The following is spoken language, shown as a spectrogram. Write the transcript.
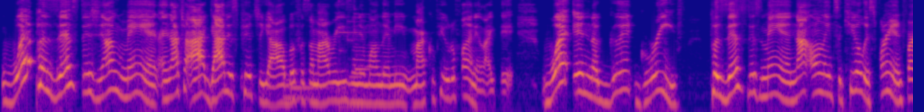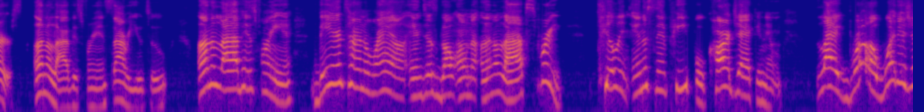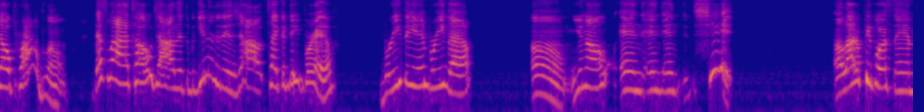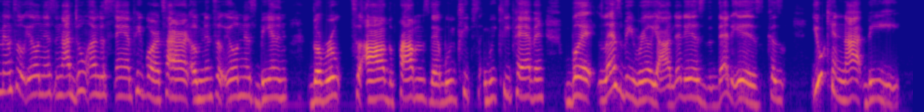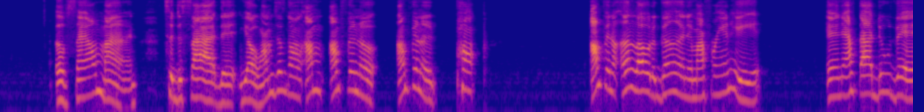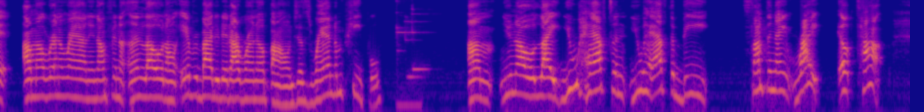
what possessed this young man? And I try I got his picture, y'all, but for some odd reason it won't let me my computer funny like that. What in the good grief possessed this man not only to kill his friend first, unalive his friend, sorry, YouTube, unalive his friend, then turn around and just go on the unalive spree, killing innocent people, carjacking them. Like, bro, what is your problem? That's why I told y'all at the beginning of this, y'all take a deep breath, breathe in, breathe out. Um, you know, and and and shit. A lot of people are saying mental illness, and I do understand people are tired of mental illness being the root to all the problems that we keep we keep having. But let's be real, y'all. That is that is because you cannot be of sound mind to decide that yo, I'm just gonna I'm I'm finna I'm finna pump I'm finna unload a gun in my friend head. And after I do that, I'm gonna run around and I'm finna unload on everybody that I run up on, just random people. Um, you know, like you have to, you have to be something ain't right up top.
